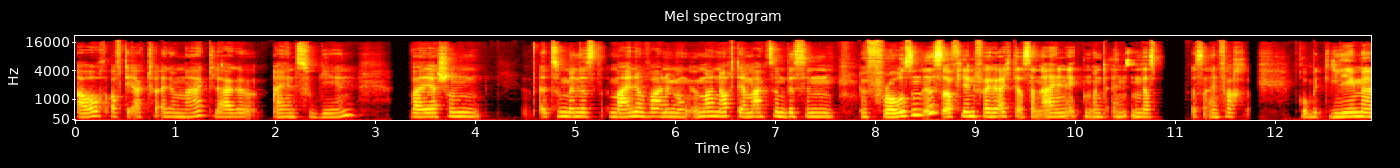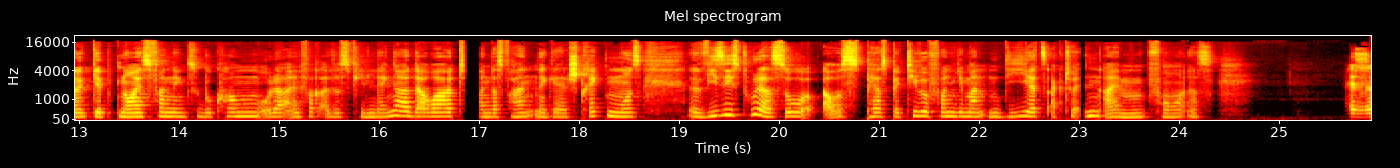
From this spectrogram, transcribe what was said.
auch auf die aktuelle Marktlage einzugehen, weil ja schon zumindest meine Wahrnehmung immer noch der Markt so ein bisschen frozen ist. Auf jeden Fall höre ich das an allen Ecken und Enden, dass es einfach Probleme gibt, neues Funding zu bekommen oder einfach alles viel länger dauert, man das vorhandene Geld strecken muss. Äh, wie siehst du das so aus Perspektive von jemandem, die jetzt aktuell in einem Fonds ist? Also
